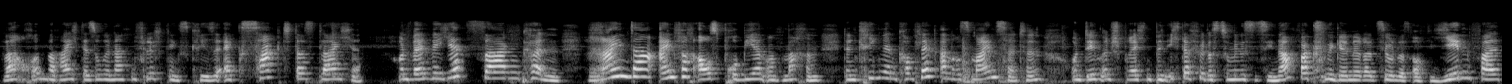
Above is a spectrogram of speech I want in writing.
War auch im Bereich der sogenannten Flüchtlingskrise exakt das Gleiche. Und wenn wir jetzt sagen können, rein da einfach ausprobieren und machen, dann kriegen wir ein komplett anderes Mindset hin. Und dementsprechend bin ich dafür, dass zumindest die nachwachsende Generation das auf jeden Fall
